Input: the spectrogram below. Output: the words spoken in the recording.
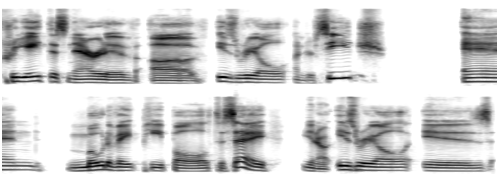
create this narrative of Israel under siege and motivate people to say, you know, Israel is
